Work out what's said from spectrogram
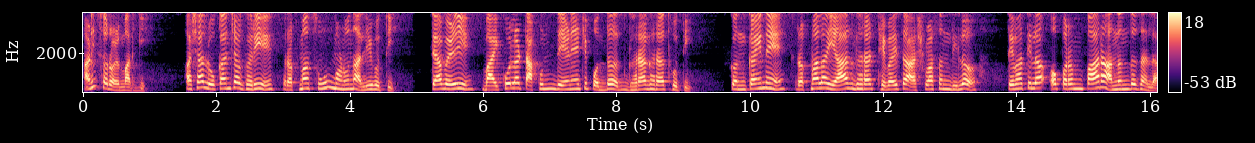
आणि सरळ मार्गी. अशा लोकांच्या घरी रखमा सून म्हणून आली होती. त्यावेळी बायकोला टाकून देण्याची पद्धत घराघरात होती. कनकाईने रखमाला याच घरात ठेवायचं आश्वासन दिलं तेव्हा तिला अपरंपार आनंद झाला.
